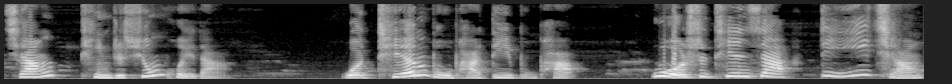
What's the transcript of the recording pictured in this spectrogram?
强挺着胸回答。我天不怕地不怕，我是天下第一强。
